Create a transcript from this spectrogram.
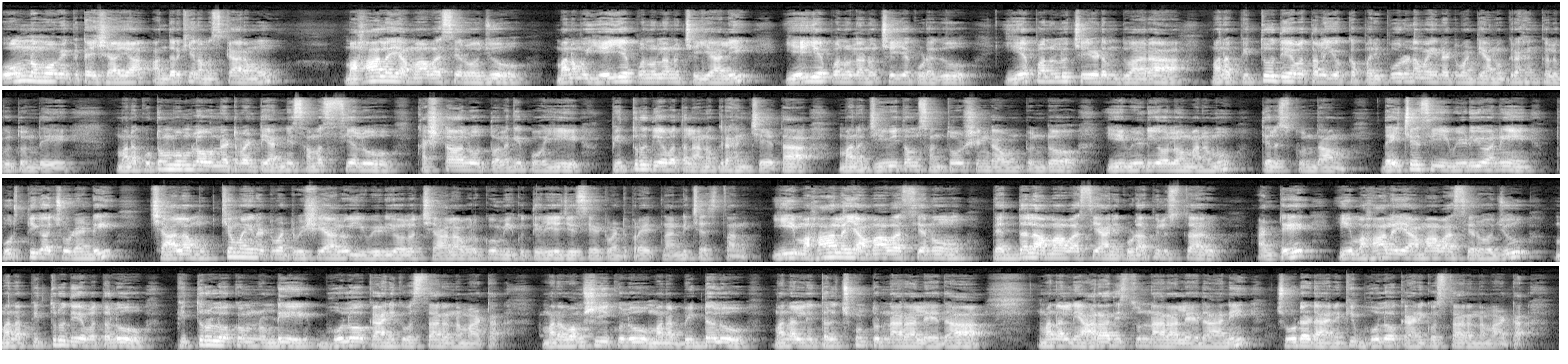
ఓం నమో వెంకటేశాయ. అందరికీ నమస్కారము. మహాలయ అమావాస్య రోజు మనము ఏ ఏ పనులను చేయాలి ఏ ఏ పనులను చేయకూడదు ఏ పనులు చేయడం ద్వారా మన పితృదేవతల యొక్క పరిపూర్ణమైనటువంటి అనుగ్రహం కలుగుతుంది. మన కుటుంబంలో ఉన్నటువంటి అన్ని సమస్యలు కష్టాలు తొలగిపోయి పితృదేవతల అనుగ్రహం చేత మన జీవితం సంతోషంగా ఉంటుందో ఈ వీడియోలో మనము తెలుసుకుందాం. దయచేసి ఈ వీడియోని పూర్తిగా చూడండి. చాలా ముఖ్యమైనటువంటి విషయాలు ఈ వీడియోలో చాలా వరకు మీకు తెలియజేసేటువంటి ప్రయత్నాన్ని చేస్తాను. ఈ మహాలయ అమావాస్యను పెద్దల అమావాస్య అని కూడా పిలుస్తారు. అంటే ఈ మహాలయ అమావాస్య రోజు మన పితృదేవతలు పితృలోకం నుండి భూలోకానికి వస్తారన్నమాట. మన వంశీకులు మన బిడ్డలు మనల్ని తలుచుకుంటున్నారా లేదా? మనల్ని ఆరాధిస్తున్నారా లేదా అని చూడడానికి భూలోకానికి వస్తారన్నమాట.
